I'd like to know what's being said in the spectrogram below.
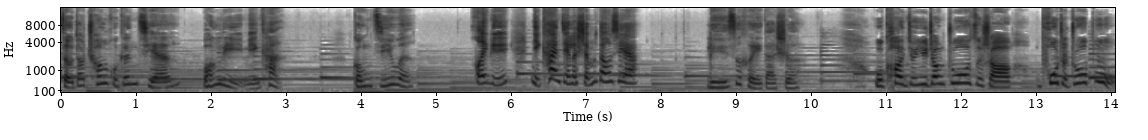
走到窗户跟前，往里面看。公鸡问：“灰驴，你看见了什么东西？”驴子回答说：“我看见一张桌子上铺着桌布，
